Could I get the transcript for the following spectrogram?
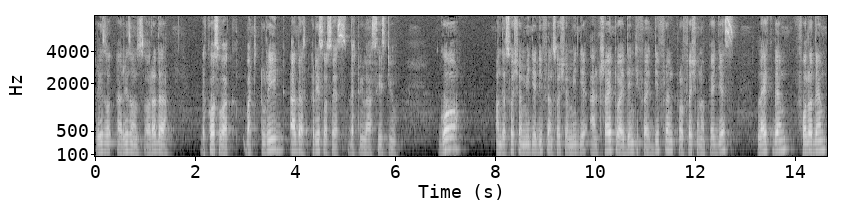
reason, uh, reasons or rather the coursework, but to read other resources that will assist you. Go on the social media, different social media, and try to identify different professional pages, like them, follow them,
